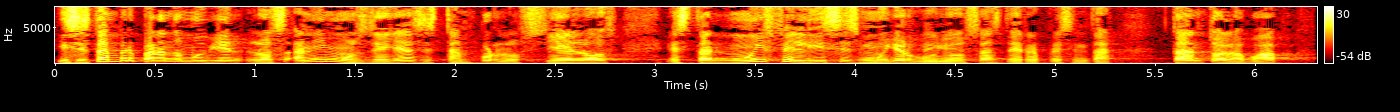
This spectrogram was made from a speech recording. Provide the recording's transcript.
y se están preparando muy bien. Los ánimos de ellas están por los cielos, están muy felices, muy orgullosas de representar tanto a la UAP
